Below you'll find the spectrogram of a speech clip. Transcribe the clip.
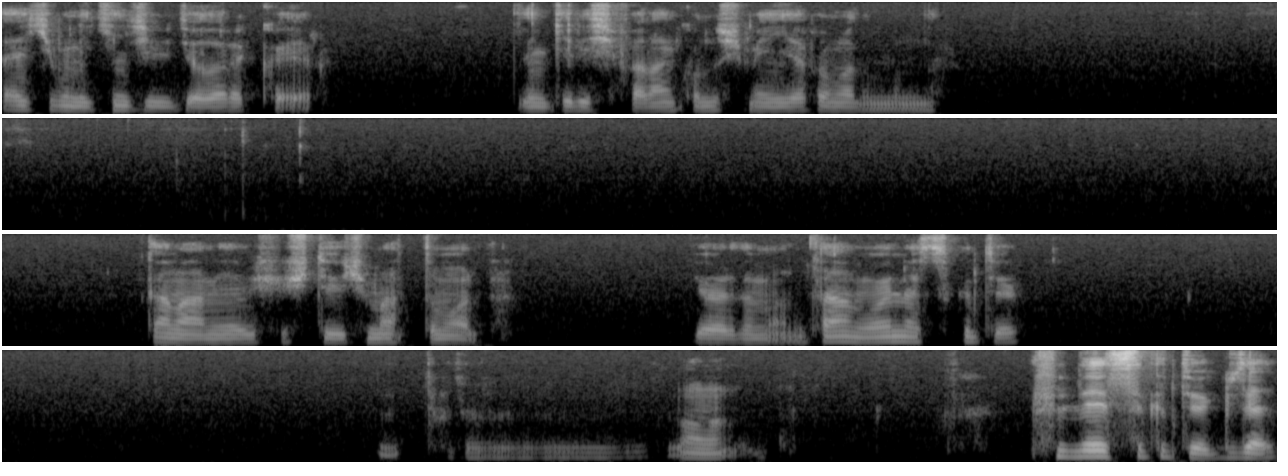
Belki bunu ikinci video olarak koyarım. Girişi falan konuşmayı yapamadım bunda. Tamam ya 3'te 3'ümü attım orada. Gördüm onu. Tamam oyna sıkıntı yok. Onun... ne sıkıntı yok güzel.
